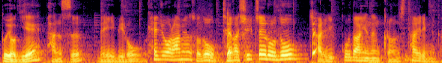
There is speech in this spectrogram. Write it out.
또 여기에 반스 네이비로 캐주얼하면서도 제가 실제로도 잘 입고 다니는 그런 스타일입니다.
